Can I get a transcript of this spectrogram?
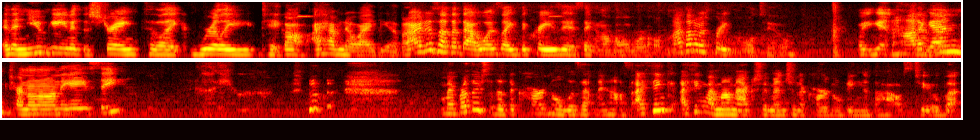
And then you gave it the strength to like really take off. I have no idea, but I just thought that that was like the craziest thing in the whole world. And I thought it was pretty cool too. What you getting hot Yeah, again? Turn on on the AC. my brother said that the cardinal was at my house. I think I think my mom actually mentioned a cardinal being at the house too. But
